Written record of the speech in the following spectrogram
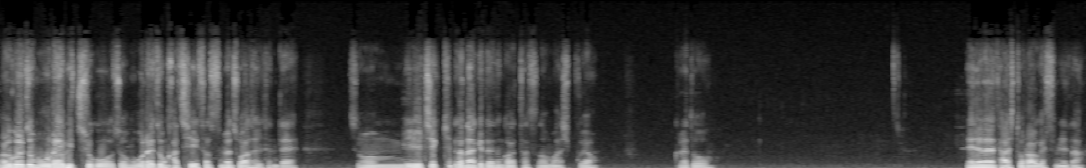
얼굴 좀 오래 비추고 좀 오래 좀 같이 있었으면 좋았을 텐데 좀 일찍 퇴근하게 되는 것 같아서 너무 아쉽고요. 그래도 내년에 다시 돌아오겠습니다.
